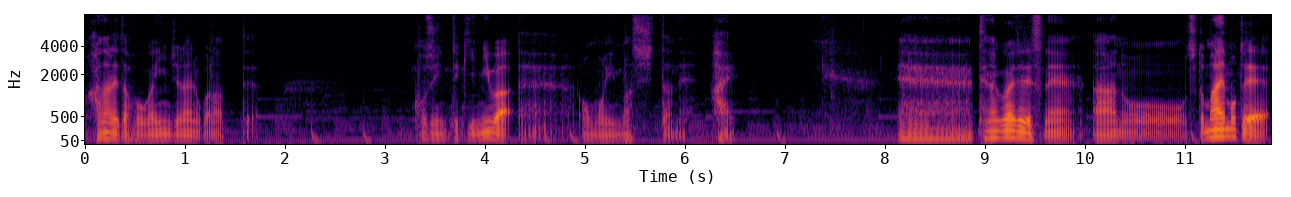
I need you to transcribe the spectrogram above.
離れた方がいいんじゃないのかなって。個人的には、えー思いましたね。はい。えー、手な具合でですね、あのー、ちょっと前もて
